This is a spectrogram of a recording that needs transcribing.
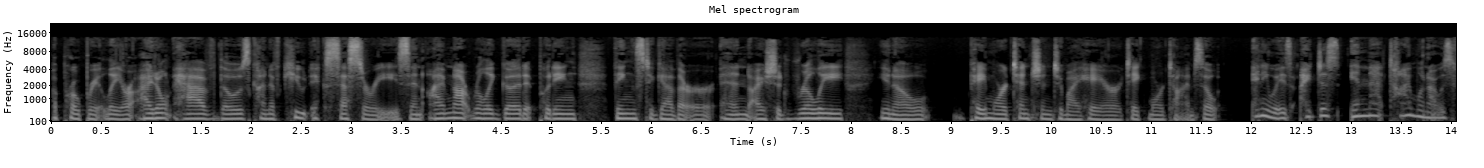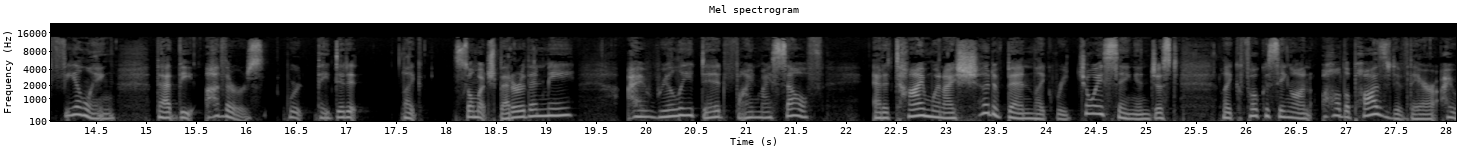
appropriately, or I don't have those kind of cute accessories, and I'm not really good at putting things together, and I should really, you know, pay more attention to my hair, take more time. So, anyways, I just, in that time when I was feeling that the others were, they did it like so much better than me, I really did find myself at a time when I should have been like rejoicing and just, like focusing on all the positive there, I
